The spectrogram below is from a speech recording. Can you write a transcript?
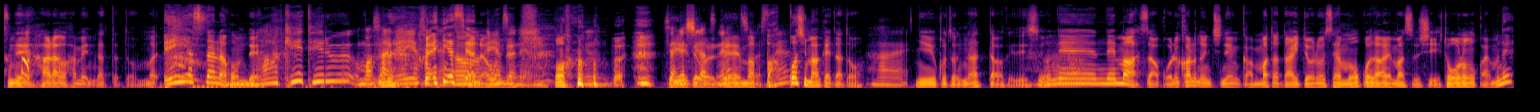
すね 払う羽目になったと、まあ、円安だなほんで。負けてる。まさに 円安やね。円安やなうん。ほんで。ね っていうところでね、まあ、ばっこしし負けたと。はい。いうことになったわけですよね。でまあさこれからの1年間また大統領選も行われますし討論会もね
